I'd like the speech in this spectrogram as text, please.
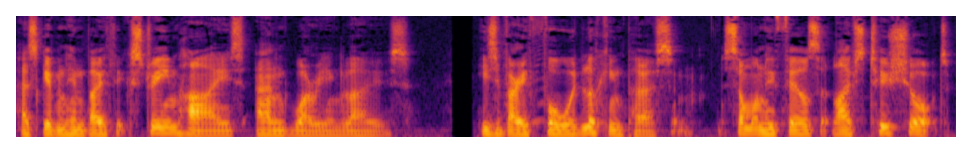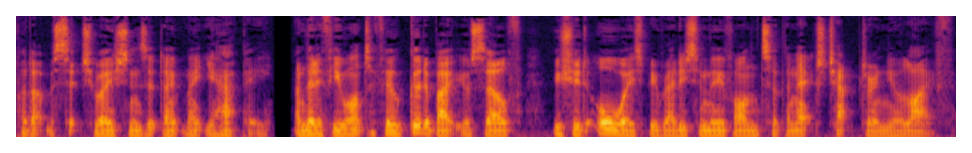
has given him both extreme highs and worrying lows. He's a very forward looking person, someone who feels that life's too short to put up with situations that don't make you happy, and that if you want to feel good about yourself, you should always be ready to move on to the next chapter in your life.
